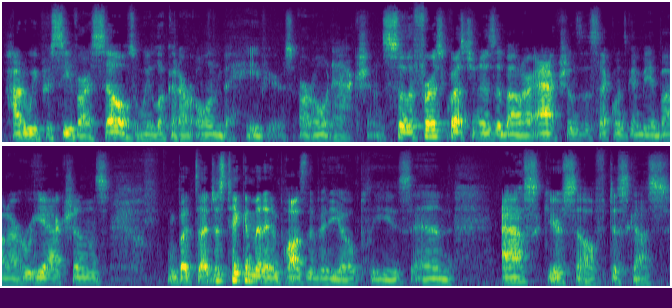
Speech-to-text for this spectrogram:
How do we perceive ourselves when we look at our own behaviors, our own actions? So the first question is about our actions, the second one's going to be about our reactions. But uh, just take a minute and pause the video, please, and ask yourself, discuss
